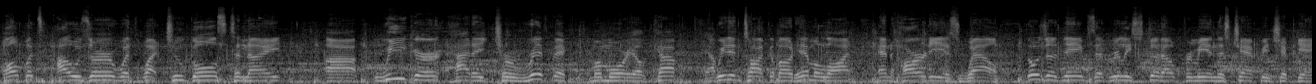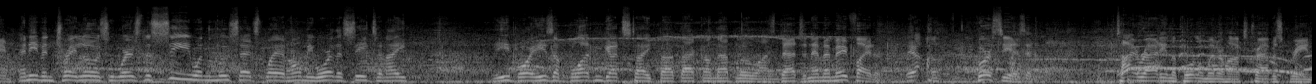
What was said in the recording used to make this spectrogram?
Abeltshauser with, what, two goals tonight. Uh, Weegar had a terrific Memorial Cup. Yep. We didn't talk about him a lot, and Hardy as well. Those are names that really stood out for me in this championship game. And even Trey Lewis, who wears the C when the Mooseheads play at home. He wore the C tonight. He, boy, he's a blood and guts type uh, back on that blue line. His dad's an MMA fighter. Yeah. Of course he is. And Ty Rattie and the Portland Winterhawks, Travis Green,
